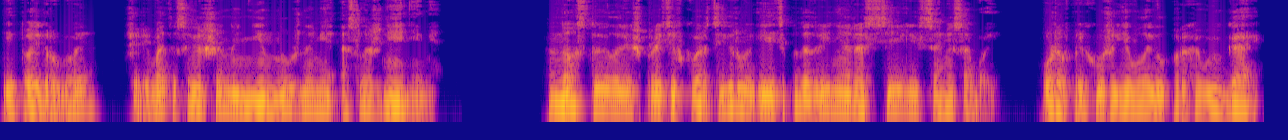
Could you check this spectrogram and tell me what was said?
И то, и другое чревато совершенно ненужными осложнениями. Но стоило лишь пройти в квартиру, и эти подозрения рассеялись сами собой. Уже в прихожей я уловил пороховую гарь,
